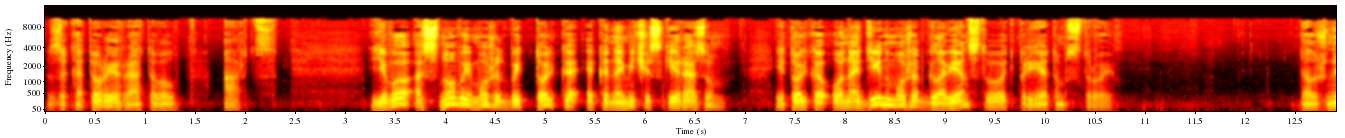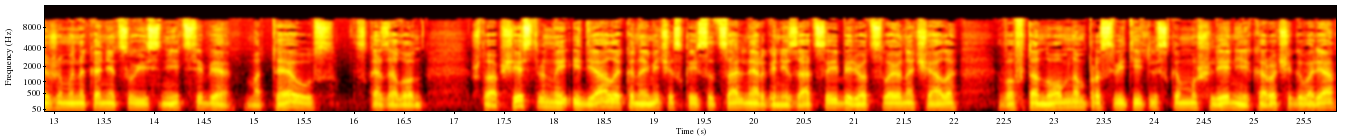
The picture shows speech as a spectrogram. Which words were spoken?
за который ратовал Арц. Его основой может быть только экономический разум – и только он один может главенствовать при этом строе. «Должны же мы, наконец, уяснить себе, Матеус», — сказал он, — что общественный идеал экономической и социальной организации берет свое начало в автономном просветительском мышлении, короче говоря,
